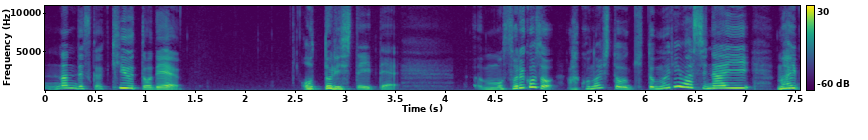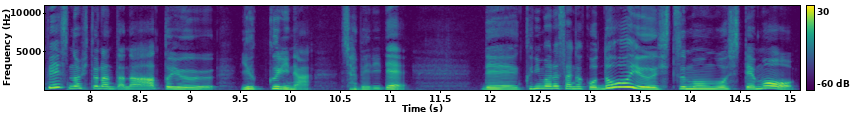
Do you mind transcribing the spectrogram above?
も何ですかキュートでおっとりしていてもうそれこそあこの人きっと無理はしないマイペースの人なんだなというゆっくりな喋りでで国丸さんがこうどういう質問をしても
